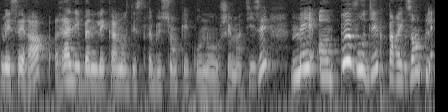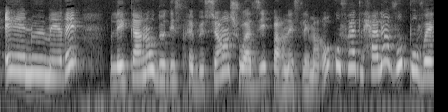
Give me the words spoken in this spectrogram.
mais c'est rare les canaux de distribution qui sont schématisés mais on peut vous dire par exemple énumérer les canaux de distribution choisis par Nestlé Maroc ou vous pouvez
